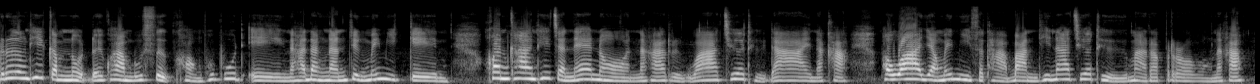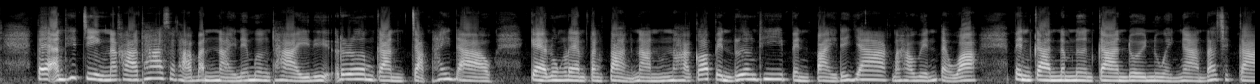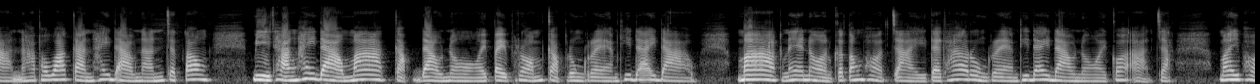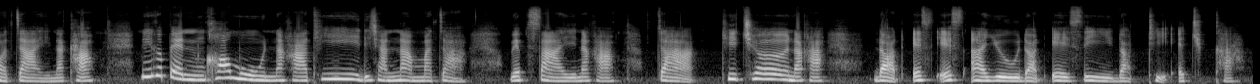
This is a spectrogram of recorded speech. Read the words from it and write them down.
เรื่องที่กำหนดโดยความรู้สึกของผู้พูดเองนะคะ ดังนั้นจึงไม่มีเกณฑ์ค่อนข้างที่จะแน่นอนนะคะ หรือว่าเชื่อถือได้นะคะ เพราะว่ายังไม่มีสถาบันที่น่าเชื่อถือมารับรองนะคะ แต่อันที่จริงนะคะ ถ้าสถาบันไหนในเมืองไทยเริ่มการจัดให้ดาว แก่โรงแรมต่างๆนั้นนะคะ ก็เป็นเรื่องที่เป็นไปได้ยากนะคะ เว้นแต่ว่าเป็นการดำเนินการโดยหน่วยงานราชการนะคะเพราะว่าการให้ดาวนั้นจะต้องมีทั้งให้ดาวมากกับดาวน้อย ไปพร้อมกับโรงแรมที่ได้ดาว มากแน่นอนก็ต้องพอใจ แต่ถ้าโรงแรมที่ได้ดาวน้อยก็อาจจะไม่พอใจนะคะ นี่ก็เป็นข้อมูลนะคะที่ดิฉันนำมาจากเว็บไซต์นะคะจาก teacher นะคะ ssru.ac.th ค่ะ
